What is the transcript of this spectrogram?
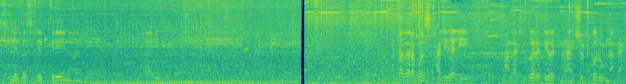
कसले कसले क्रेन भारी. आता जरा बस खाली झाली. मागाशी गर्दी होती म्हणून शूट करू नका.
